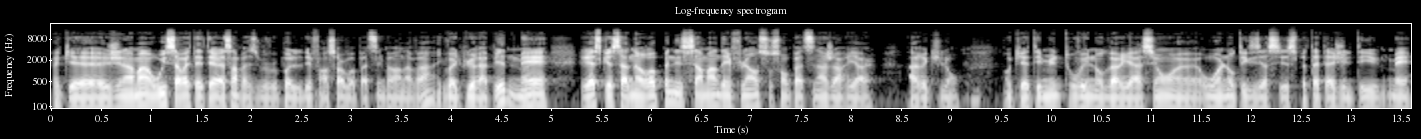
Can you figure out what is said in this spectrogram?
Fait que, euh, généralement, oui, ça va être intéressant parce que veux pas, le défenseur va patiner par en avant. Il va être plus rapide, mais reste que ça n'aura pas nécessairement d'influence sur son patinage arrière à reculons. Donc, euh, t'es mieux de trouver une autre variation euh, ou un autre exercice, peut-être agilité, mais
